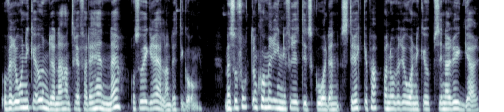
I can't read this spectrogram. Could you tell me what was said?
och Veronica undrar när han träffade henne och så är grälandet igång. Men så fort de kommer in i fritidsgården sträcker pappan och Veronica upp sina ryggar,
